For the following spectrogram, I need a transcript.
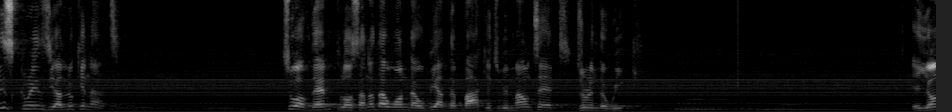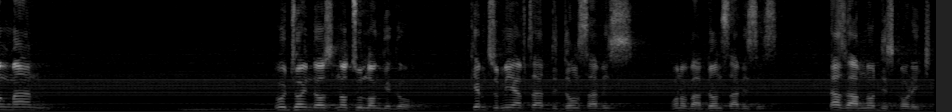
These screens you are looking at, two of them plus another one that will be at the back, it will be mounted during the week. A young man who joined us not too long ago came to me after the dawn service, one of our dawn services. That's why I'm not discouraged.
